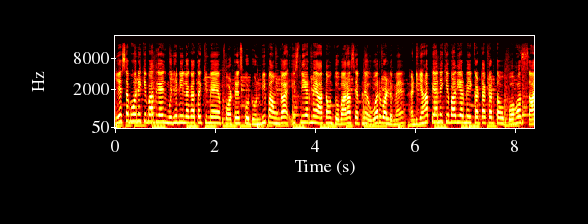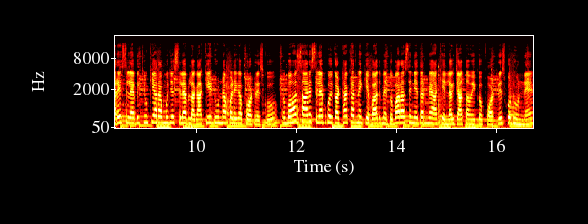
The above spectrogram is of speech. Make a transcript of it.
ये सब होने के बाद गए मुझे नहीं लगा था की मैं फोर्ट्रेस को ढूंढ भी पाऊँगा, इसलिए यार मैं आता हूँ दोबारा से अपने ओवर वर्ल्ड में। एंड यहाँ पे आने के बाद यार मैं इकट्ठा करता हूँ बहुत सारे स्लैब क्योंकि यार अब मुझे स्लैब लगा के ढूंढना पड़ेगा फोर्ट्रेस को। तो बहुत सारे स्लैब को इकट्ठा करने के बाद मैं दोबारा से नेदर में आके लग जाता हूँ एक फोर्ट्रेस को ढूँढने।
